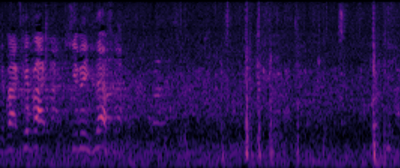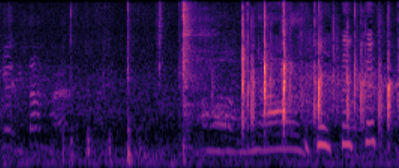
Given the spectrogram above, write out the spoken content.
Get back, get back. Jimmy, left. Next and go. Left angle. What number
